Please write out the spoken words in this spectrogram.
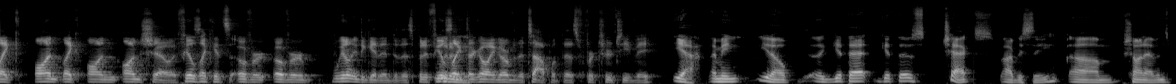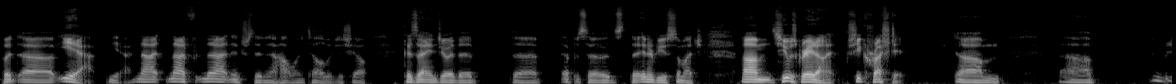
Like on like on on show, it feels like it's over over. We don't need to get into this, but it feels like they're going over the top with this for truTV. Yeah, I mean, you know, uh, get that, get those checks, obviously, um, Sean Evans. But uh, yeah, yeah, not not not interested in a Hot One television show because I enjoy the the episodes, the interviews so much. Um, she was great on it. She crushed it. Um, uh,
